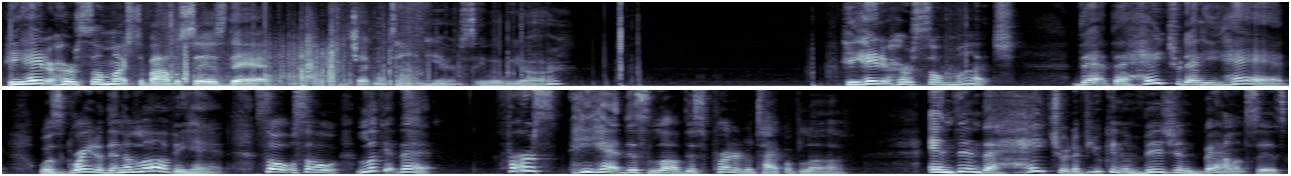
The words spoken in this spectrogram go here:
He hated her so much, the Bible says that. Check my time here, see where we are. He hated her so much that the hatred that he had was greater than the love he had. So so look at that. First, he had this love, this predator type of love. And then the hatred, if you can envision balances,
